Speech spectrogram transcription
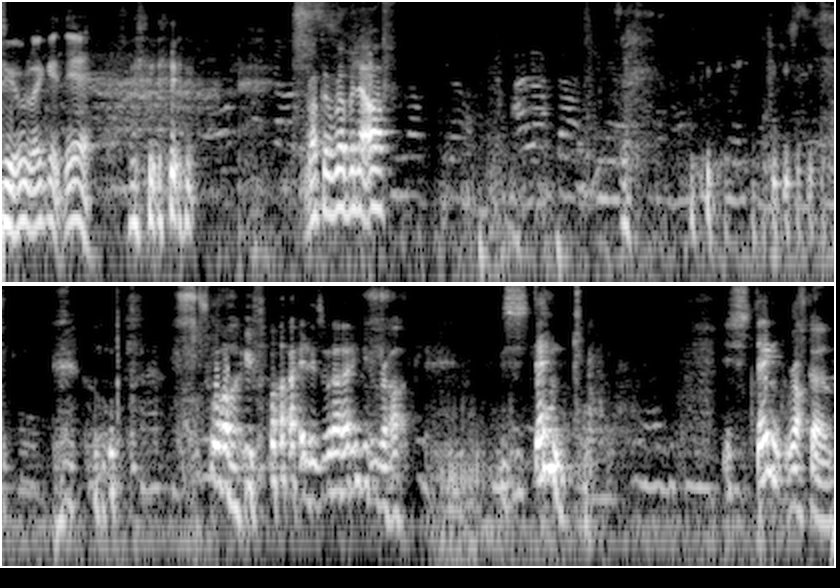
Oh, look at there. Rocker rubbing it off. Whoa, you fired as well, ain't you, Rock? You stink. You stink, Rocco.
